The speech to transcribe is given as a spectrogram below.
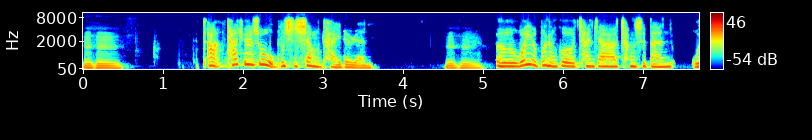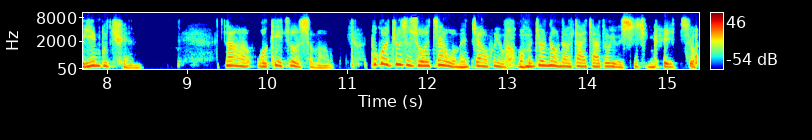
嗯哼。啊，他觉得说我不是上台的人，嗯哼，呃，我也不能够参加唱诗班，五音不全。那我可以做什么？不过就是说，在我们教会，我们就弄到大家都有事情可以做。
